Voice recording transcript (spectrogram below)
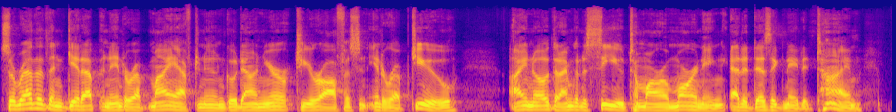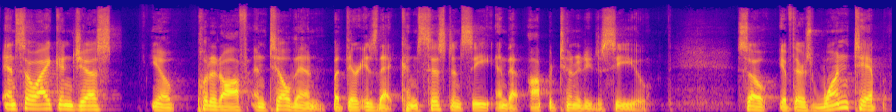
So rather than get up and interrupt my afternoon, go down your, to your office and interrupt you, I know that I'm going to see you tomorrow morning at a designated time. And so I can just, you know, put it off until then. But there is that consistency and that opportunity to see you. So if there's one tip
